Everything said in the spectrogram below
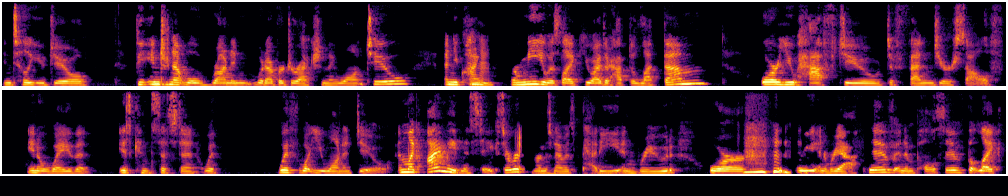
until you do the internet will run in whatever direction they want to. And you kind mm-hmm. of for me it was like you either have to let them or you have to defend yourself in a way that is consistent with with what you want to do. And like i made mistakes. There were times when i was petty and rude or and reactive and impulsive. But like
